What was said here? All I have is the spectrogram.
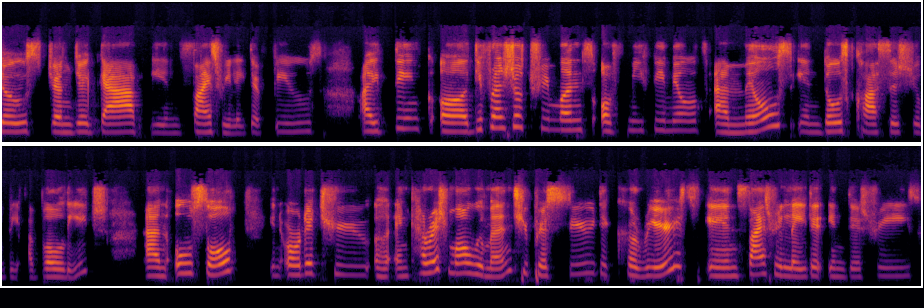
those gender gap in science related fields, I think uh, differential treatments of me females and males in those classes should be abolished. And also, in order to uh, encourage more women to pursue the careers in science related industries,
